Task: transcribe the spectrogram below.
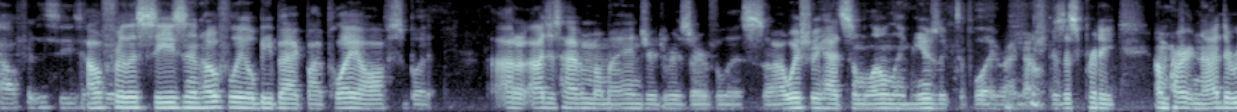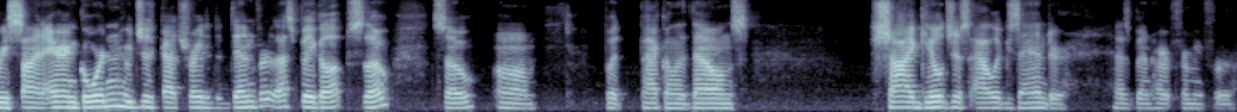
Out for the season. out for this season. Hopefully he'll be back by playoffs, but I don't, I just have him on my injured reserve list. So I wish we had some lonely music to play right now because it's pretty. I'm hurting. I had to re-sign Aaron Gordon, who just got traded to Denver. That's big ups though. So, um, but back on the downs, Shai Gilgeous-Alexander has been hurt for me for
